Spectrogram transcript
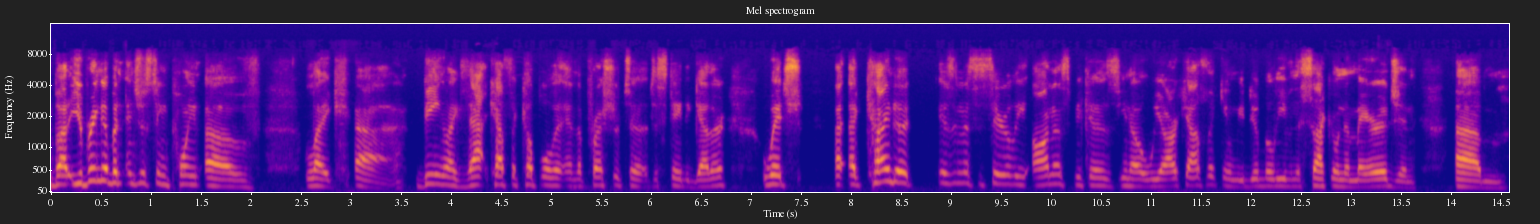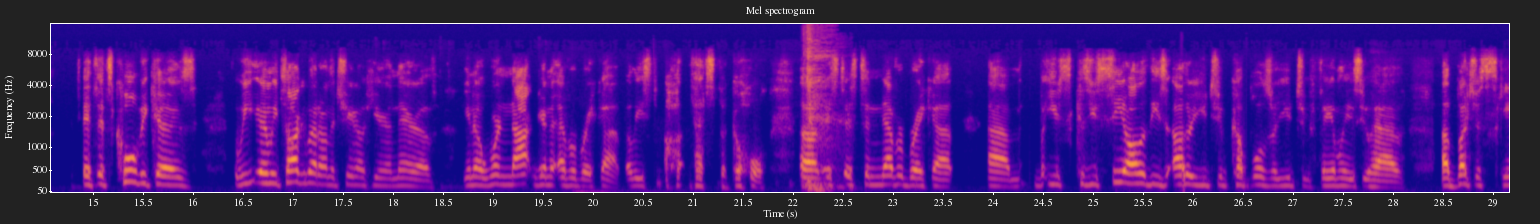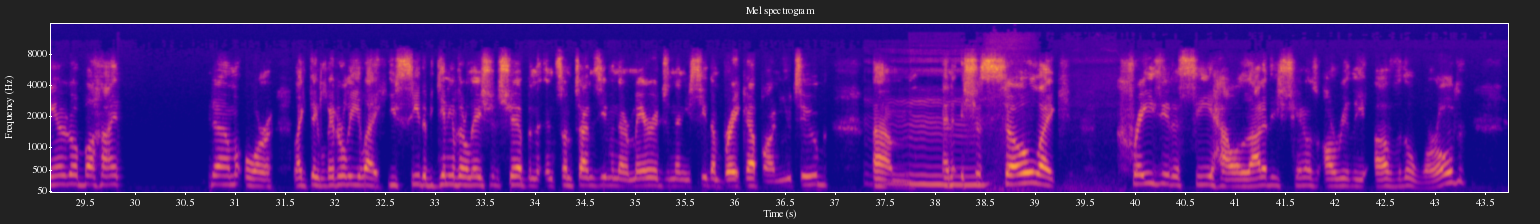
But you bring up an interesting point of like uh, being like that Catholic couple and the pressure to to stay together, which I, I kind of isn't necessarily honest because you know we are Catholic and we do believe in the sacrament of marriage, and um, it's it's cool because we and we talk about it on the channel here and there of you know we're not going to ever break up at least that's the goal. Um, it's just to never break up um, but you because you see all of these other youtube couples or youtube families who have a bunch of scandal behind them or like they literally like you see the beginning of the relationship and, and sometimes even their marriage and then you see them break up on youtube um, and it's Mm. just so like crazy to see how a lot of these channels are really of the world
